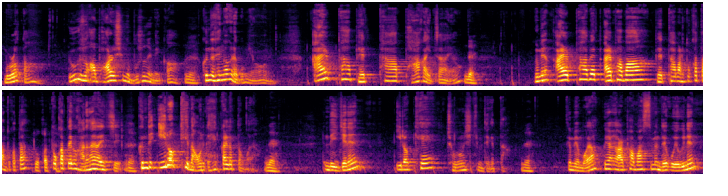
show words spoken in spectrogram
몰랐다. 여기서 아 바를 씌운 게 무슨 의미일까? 네. 근데 생각을 해보면 알파, 베타, 바가 있잖아요. 네. 그러면 알파, 베, 알파바, 베타바랑 똑같다 안 똑같다? 똑같아. 똑같다 이건 가능하다 했지. 네. 근데 이렇게 나오니까 헷갈렸던 거야. 네. 근데 이제는 이렇게 적용시키면 되겠다. 네. 그러면 뭐야? 그냥 알파바 쓰면 되고 여기는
